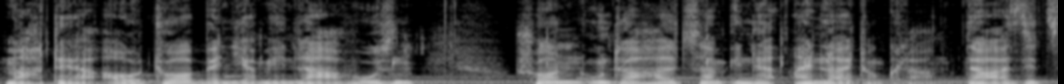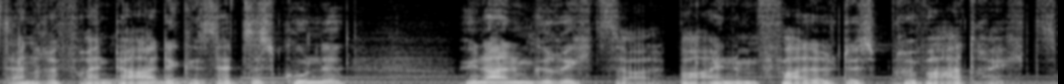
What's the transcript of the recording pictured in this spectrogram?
macht der Autor Benjamin Lahusen schon unterhaltsam in der Einleitung klar. Da sitzt ein Referendar der Gesetzeskunde in einem Gerichtssaal bei einem Fall des Privatrechts.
